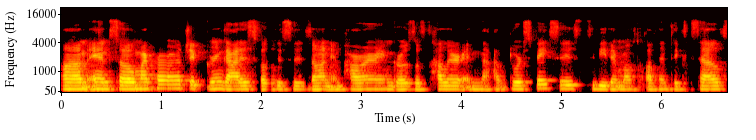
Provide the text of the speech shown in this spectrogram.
Um, and so my project, Green Goddess, focuses on empowering girls of color in the outdoor spaces to be their most authentic selves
